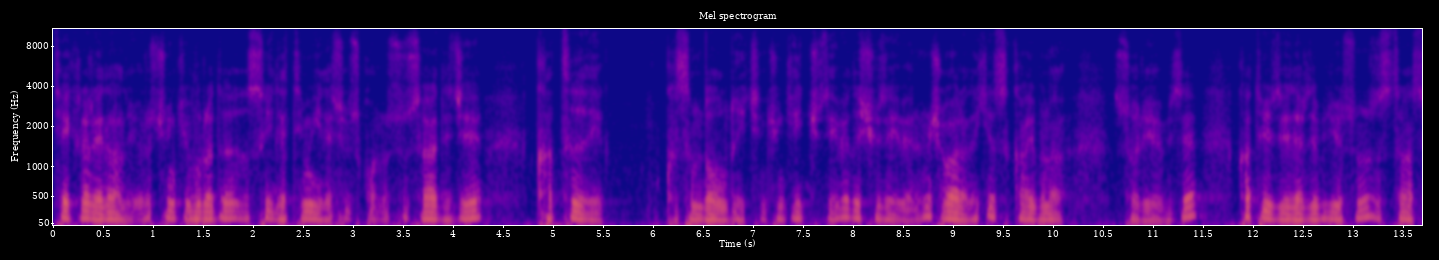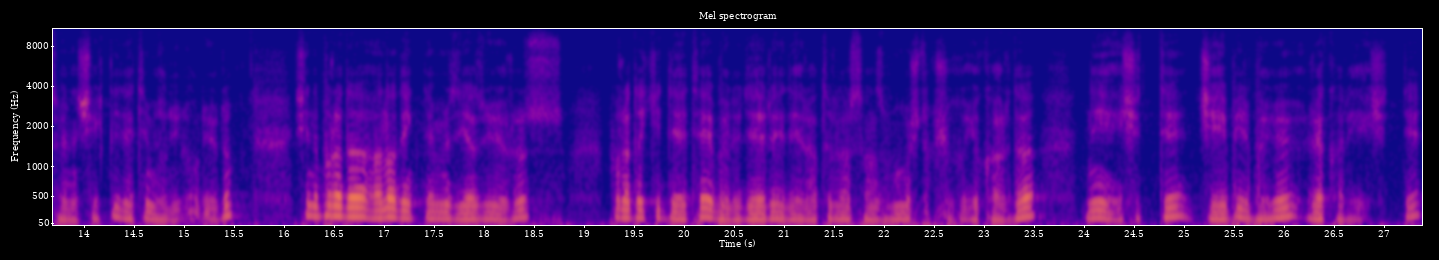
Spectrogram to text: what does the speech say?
tekrar ele alıyoruz. Çünkü burada ısı iletimi ile söz konusu. Sadece katı kısımda olduğu için. Çünkü iç yüzey ve dış yüzey verilmiş. O aradaki ısı kaybına soruyor bize. Katı yüzeylerde biliyorsunuz ısı transferinin şekli iletim yoluyla oluyordu. Şimdi burada ana denklemimizi yazıyoruz. Buradaki dt bölü dr değeri hatırlarsanız bulmuştuk şu yukarıda. Neye eşitti? c1 bölü r kareye eşitti.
